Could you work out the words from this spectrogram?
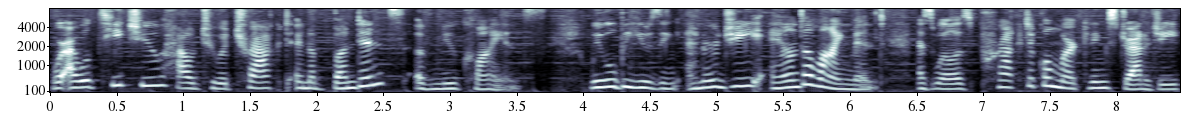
where I will teach you how to attract an abundance of new clients. We will be using energy and alignment, as well as practical marketing strategy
